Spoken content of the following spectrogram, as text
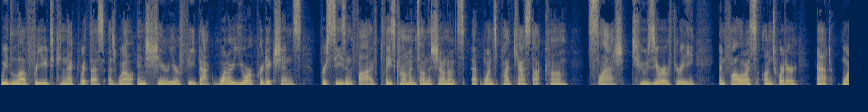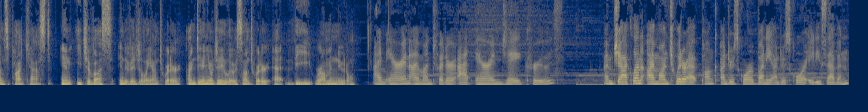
We'd love for you to connect with us as well and share your feedback. What are your predictions for season five? Please comment on the show notes at oncepodcast.com slash 203 and follow us on Twitter at Once Podcast and each of us individually on Twitter. I'm Daniel J. Lewis on Twitter at The Ramen Noodle. I'm Erin. I'm on Twitter at Erin J. Cruz. I'm Jacqueline. I'm on Twitter at punk underscore bunny underscore 87.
